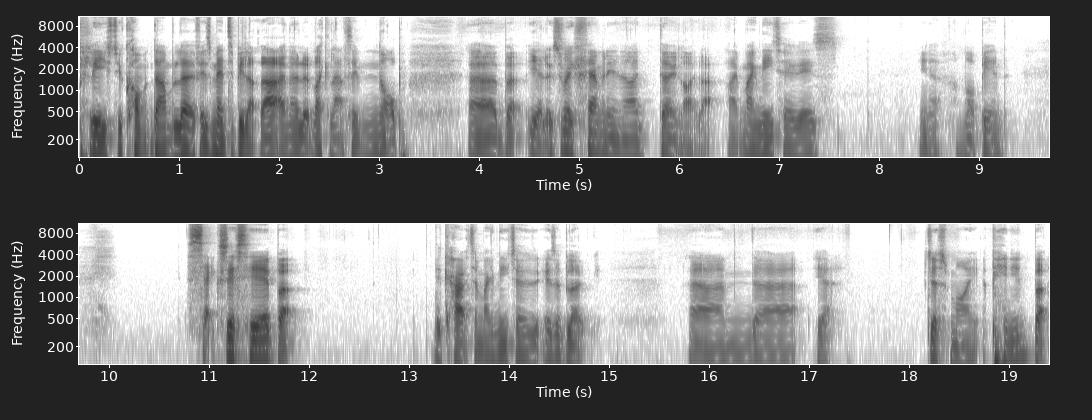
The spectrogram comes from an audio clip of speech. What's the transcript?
Please do comment down below if it's meant to be like that, and I look like an absolute knob. Uh, but yeah, it looks very feminine, and I don't like that. Like Magneto is, you know, I'm not being sexist here, but the character Magneto is a bloke, and uh, yeah, just my opinion. But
